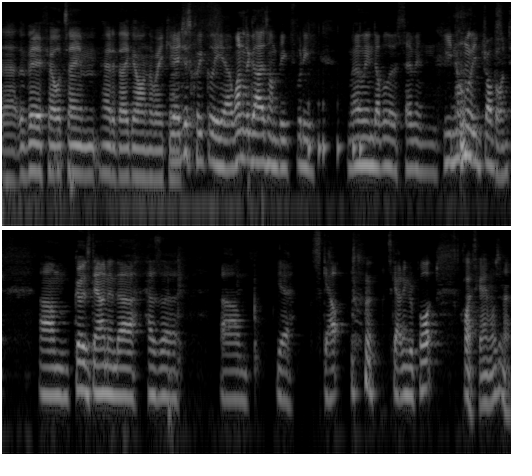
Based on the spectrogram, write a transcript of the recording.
The the VFL team, how did they go on the weekend? Yeah, just quickly, uh, one of the guys on Big Footy, Merlin 007, he normally drops, um, goes down and uh, has a um, yeah scout scouting report. close game, wasn't it?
